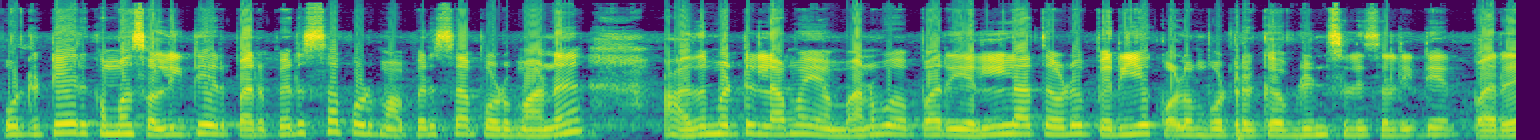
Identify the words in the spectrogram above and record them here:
போட்டுகிட்டே இருக்கும்போது சொல்லிகிட்டே இருப்பார். பெருசாக போடுமா பெருசாக போடுமான்னு. அது மட்டும் இல்லாமல் என் அனுபவப்பார் எல்லாத்தோட பெரிய கோலம் போட்டிருக்கு அப்படின்னு சொல்லி சொல்லிகிட்டே இருப்பார்.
